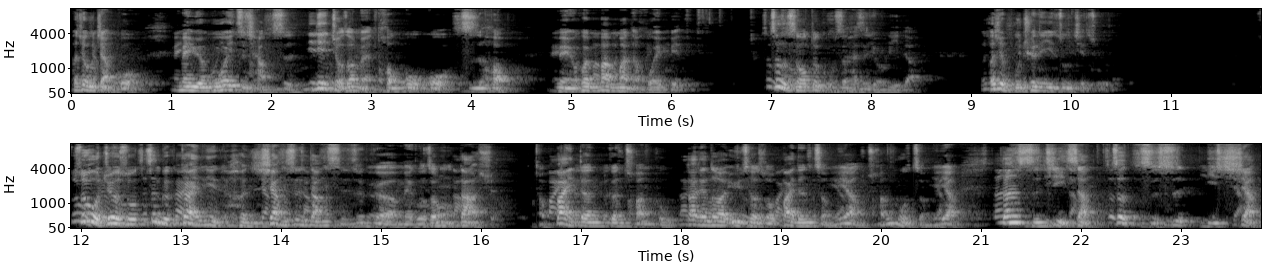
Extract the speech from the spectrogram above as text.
而且我讲过，美元不会一直强势，一点九兆美元通过过之后，美元会慢慢的回贬，这个时候对股市还是有利的，而且不确定因素解除了。所以我觉得说这个概念很像是当时这个美国总统大选，拜登跟川普，大家都在预测说拜登怎么样，川普怎么样，但实际上这只是一项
